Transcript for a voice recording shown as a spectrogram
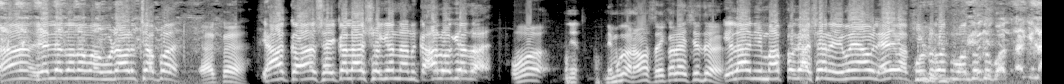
ಹಾ ನಮ್ಮ ಉಡಾಳು ಚಾಪ. ಯಾಕ? ಯಾಕ? ಸೈಕಲ್ ಆಶ್ ಹೋಗ್ಯ ನನ್ ಕಾಲ್ ಹೋಗ್ಯದ. ಓ ನಿಮ್ಗ ನಾವ್ ಸೈಕಲ್ ಹಾಯ್ಸಿದ್ದ ಇಲ್ಲ ನಿಮ್ಮ ಅಪ್ಪಗ ಆಶಾನ ಇವ ಯಾವಲ್ಲ ಕುಂಟ್ ಕುಂಟ್ಕೊಂತ ಒಂದೊಂದು ಗೊತ್ತಾಗಿಲ್ಲ.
